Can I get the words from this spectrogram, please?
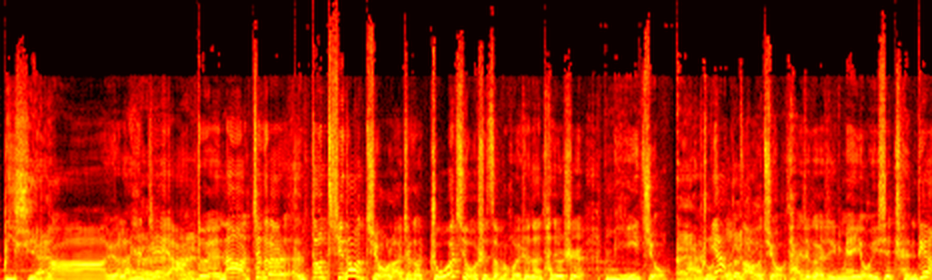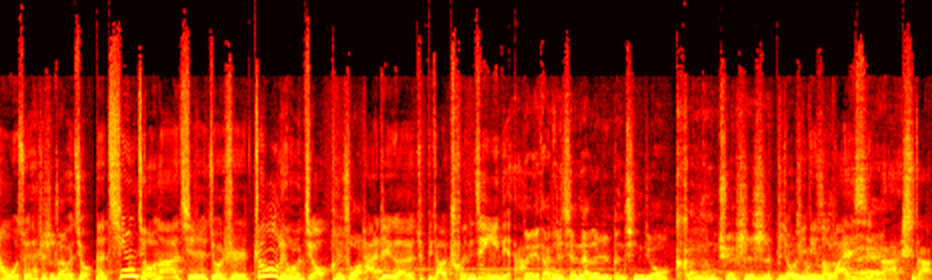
避嫌。啊，原来是这样。哎对，那这个呃都提到酒了，这个浊酒是怎么回事呢？它就是米酒哎酿造酒，它这个里面有一些沉淀物，所以它是浊酒。那清酒呢，其实就是蒸馏酒，没错它这个就比较纯净一点啊，对，它跟现在的日本清酒可能确实是比较有一定的关系哎啊。是的，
